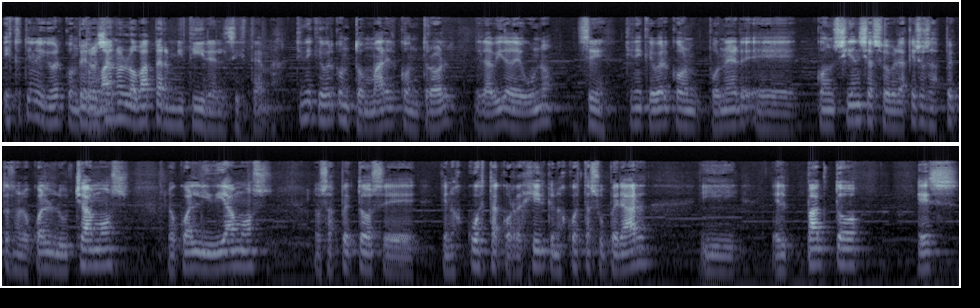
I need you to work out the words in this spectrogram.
Esto tiene que ver con Pero ya no lo va a permitir el sistema. Tiene que ver con tomar el control de la vida de uno. Sí. Tiene que ver con poner eh, conciencia sobre aquellos aspectos en los cuales luchamos, lo cual lidiamos, los aspectos eh, que nos cuesta corregir, que nos cuesta superar. Y el pacto es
